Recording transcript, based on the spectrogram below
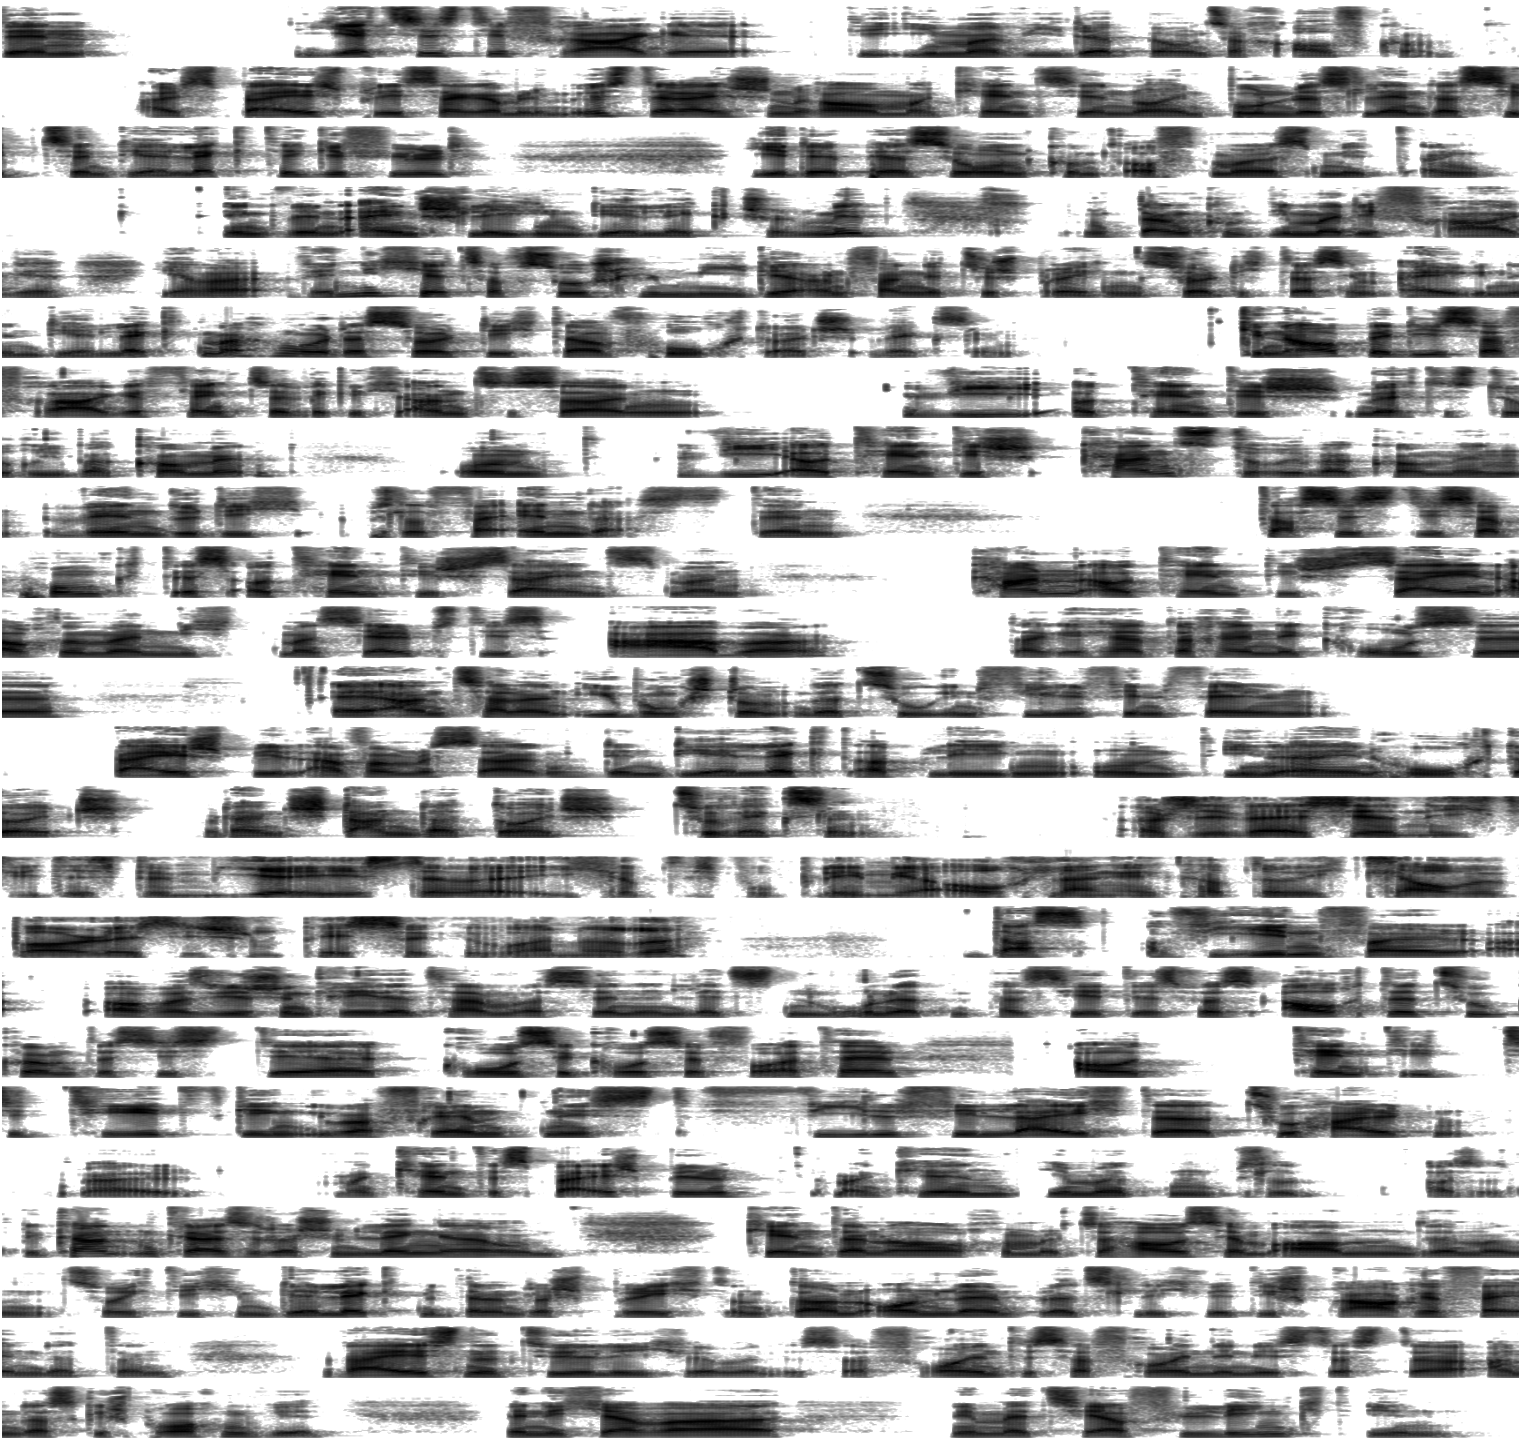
Denn jetzt ist die Frage, die immer wieder bei uns auch aufkommt. Als Beispiel, ich sage einmal im österreichischen Raum, man kennt es ja, neun Bundesländer, 17 Dialekte gefühlt. Jede Person kommt oftmals mit einem irgendeinen einschlägigen Dialekt schon mit. Und dann kommt immer die Frage, ja, aber wenn ich jetzt auf Social Media anfange zu sprechen, sollte ich das im eigenen Dialekt machen oder sollte ich da auf Hochdeutsch wechseln? Genau bei dieser Frage fängt es ja wirklich an zu sagen, wie authentisch möchtest du rüberkommen und wie authentisch kannst du rüberkommen, wenn du dich ein bisschen veränderst. Denn das ist dieser Punkt des Authentischseins. Man kann authentisch sein, auch wenn man nicht mal selbst ist, aber da gehört auch eine große äh, Anzahl an Übungsstunden dazu, in vielen, vielen Fällen. Beispiel einfach mal sagen, den Dialekt ablegen und in ein Hochdeutsch oder ein Standarddeutsch zu wechseln. Also ich weiß ja nicht, wie das bei mir ist, aber ich habe das Problem ja auch lange gehabt, aber ich glaube, Paul, es ist schon besser geworden, oder? Das auf jeden Fall, auch was wir schon geredet haben, was so in den letzten Monaten passiert ist. Was auch dazu kommt, das ist der große, große Vorteil. Authentizität gegenüber Fremden ist viel, viel leichter zu halten, weil man kennt das Beispiel, man kennt jemanden ein bisschen dem Bekanntenkreis oder schon länger und kennt dann auch einmal zu Hause am Abend, wenn man so richtig im Dialekt miteinander spricht und dann online plötzlich wird die Sprache verändert, dann weiß natürlich, wenn man das ein Freund ist, eine Freundin ist, dass da anders gesprochen wird. Wenn ich aber, nehme jetzt her auf LinkedIn,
